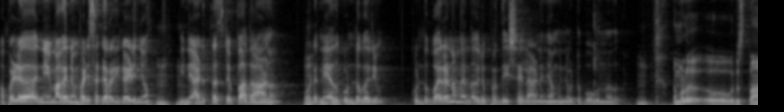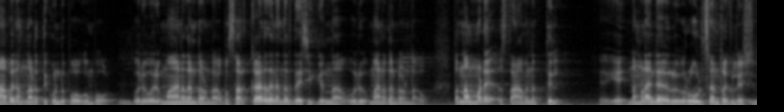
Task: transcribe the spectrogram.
അപ്പോഴ് ഇനി മകനും പഠിച്ചൊക്കെ ഇറങ്ങി കഴിഞ്ഞു. ഇനി അടുത്ത സ്റ്റെപ്പ് അതാണ്. ഉടനെ അത് കൊണ്ടുവരും. കൊണ്ടുവരണം എന്ന ഒരു പ്രതീക്ഷയിലാണ് ഞാൻ മുന്നോട്ട് പോകുന്നത്. നമ്മൾ ഒരു സ്ഥാപനം നടത്തിക്കൊണ്ട് പോകുമ്പോൾ ഒരു ഒരു മാനദണ്ഡം ഉണ്ടാകും. അപ്പോൾ സർക്കാർ തന്നെ നിർദ്ദേശിക്കുന്ന ഒരു മാനദണ്ഡം ഉണ്ടാകും. അപ്പം നമ്മുടെ സ്ഥാപനത്തിൽ നമ്മൾ നമ്മളതിന്റെ ഒരു റൂൾസ് ആൻഡ് റെഗുലേഷൻ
